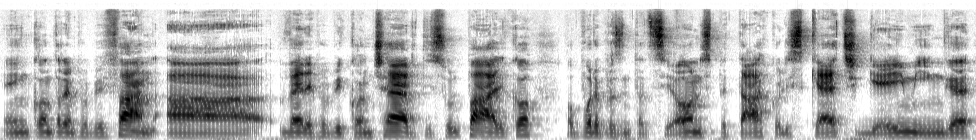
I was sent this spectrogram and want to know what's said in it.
e incontrano i propri fan a veri e propri concerti sul palco, oppure presentazioni, spettacoli, sketch, gaming.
